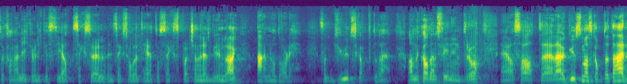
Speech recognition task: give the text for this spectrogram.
så kan vi allikevel ikke si at seksualitet og sex på et generelt grunnlag er noe dårlig. For Gud skapte det. Annika hadde en fin intro eh, og sa at eh, det er jo Gud som har skapt dette her.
